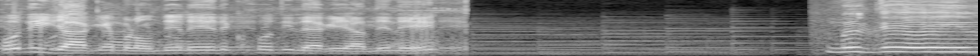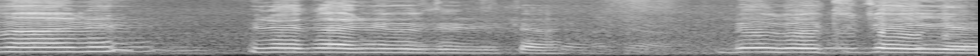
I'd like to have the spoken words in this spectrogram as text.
ਖੁਦ ਹੀ ਜਾ ਕੇ ਬਣਾਉਂਦੇ ਨੇ ਤੇ ਖੁਦ ਹੀ ਲੈ ਕੇ ਜਾਂਦੇ ਨੇ। ਮੁਝੇ ਇਮਾਨ ਘਰ ਨਹੀਂ ਦਿੱਤਾ। ਬੇਰੋਤ ਚਾਹੀਏ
